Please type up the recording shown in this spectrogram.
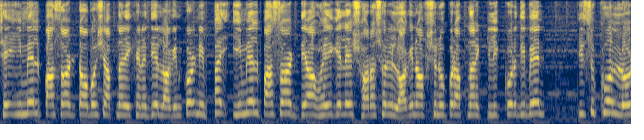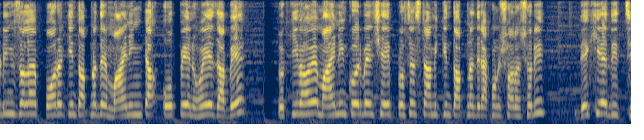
সেই ইমেল পাসওয়ার্ডটা অবশ্যই আপনারা এখানে দিয়ে লগ ইন করে নিন ভাই ইমেল পাসওয়ার্ড দেওয়া হয়ে গেলে সরাসরি লগ ইন অপশন উপর আপনারা ক্লিক করে দিবেন। কিছুক্ষণ লোডিং চলার পরে কিন্তু আপনাদের মাইনিংটা ওপেন হয়ে যাবে। তো কীভাবে মাইনিং করবেন সেই প্রসেসটা আমি কিন্তু আপনাদের এখন সরাসরি দেখিয়ে দিচ্ছি,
